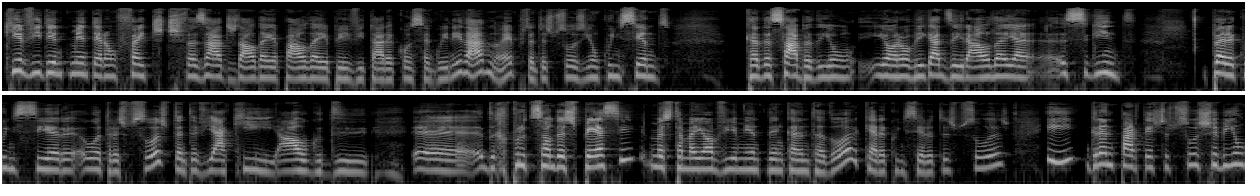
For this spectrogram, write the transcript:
que evidentemente eram feitos desfasados da aldeia para a aldeia para evitar a consanguinidade, não é? Portanto, as pessoas iam conhecendo cada sábado iam, iam obrigados a ir à aldeia seguinte para conhecer outras pessoas, portanto havia aqui algo de, uh, de reprodução da espécie, mas também obviamente de encantador, que era conhecer outras pessoas, e grande parte destas pessoas sabiam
